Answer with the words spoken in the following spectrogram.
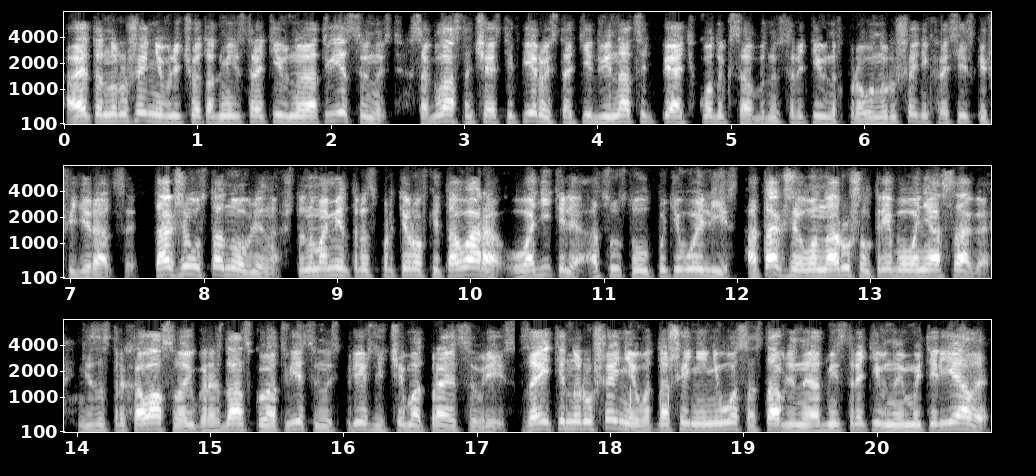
а это нарушение влечет административную ответственность согласно части 1 статьи 12.5 Кодекса об административных правонарушениях Российской Федерации. Также установлено, что на момент транспортировки товара у водителя отсутствовал путевой лист, а также он нарушил требования ОСАГО, не застраховал свою гражданскую ответственность прежде чем отправиться в рейс. За эти нарушения в отношении него составлены административные материалы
